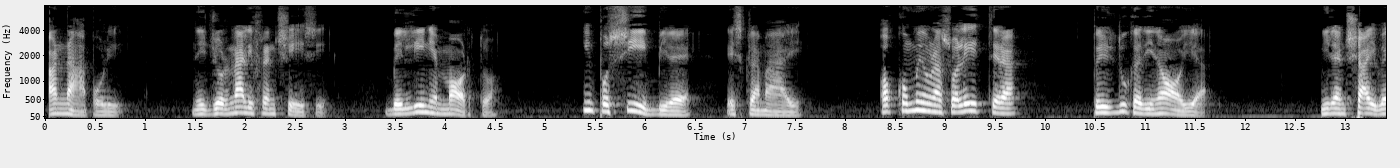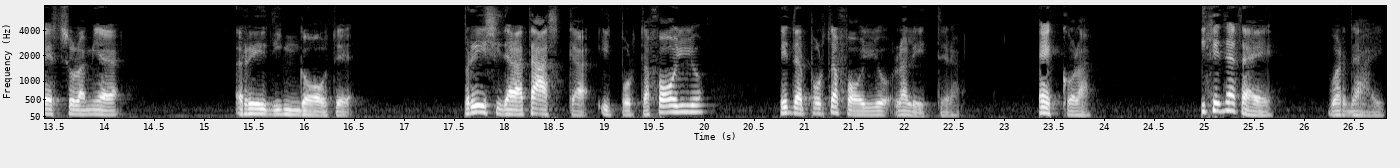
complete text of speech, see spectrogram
a Napoli, nei giornali francesi, Bellini è morto. Impossibile, esclamai. Ho con me una sua lettera per il duca di Noia. Mi lanciai verso la mia redingote, presi dalla tasca il portafoglio e dal portafoglio la lettera. Eccola. Di che data è? Guardai.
